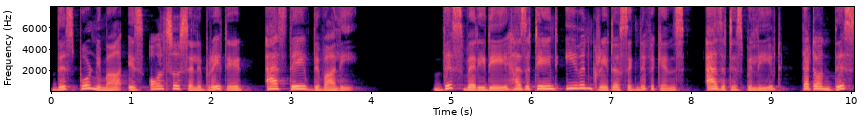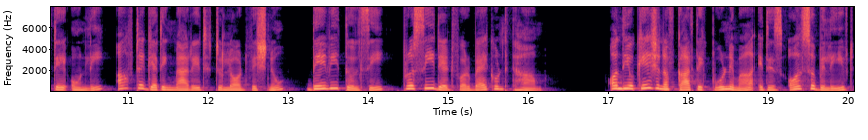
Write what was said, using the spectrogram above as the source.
this Purnima is also celebrated as Dev Diwali. This very day has attained even greater significance as it is believed that on this day only, after getting married to Lord Vishnu, Devi Tulsi proceeded for Vaikunt Dham. On the occasion of Kartik Purnima, it is also believed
